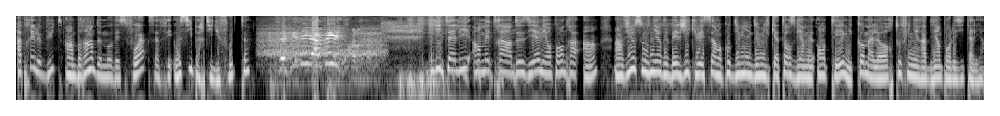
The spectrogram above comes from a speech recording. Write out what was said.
Après le but, un brin de mauvaise foi, ça fait aussi partie du foot. C'est fini, arbitre L'Italie en mettra un deuxième et en prendra un. Un vieux souvenir de Belgique-USA en Coupe du Monde 2014 vient me hanter, mais comme alors, tout finira bien pour les Italiens.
